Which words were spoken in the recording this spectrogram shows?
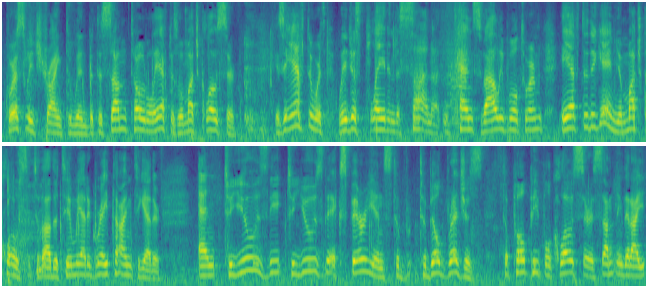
Of course, we're trying to win, but the sum total afters were much closer. Is afterwards, we just played in the sun, an intense volleyball tournament. After the game, you're much closer to the other team. We had a great time together and to use the to use the experience to to build bridges to pull people closer is something that I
